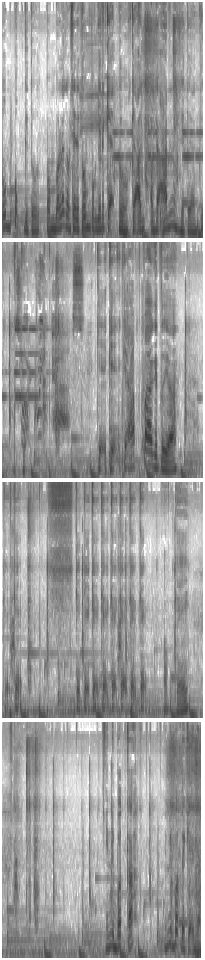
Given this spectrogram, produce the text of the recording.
tumpuk gitu. Tombolnya nggak bisa ditumpuk. Jadi kayak tuh kayak ag agak aneh gitu nanti. Kayak kayak kayak apa gitu ya? Kayak kayak kayak kayak kayak kayak kayak kayak kayak, kayak. oke. Okay. ini bot kah? Ini bot deh kayaknya.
